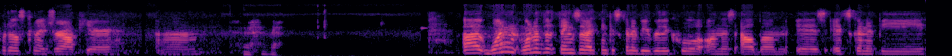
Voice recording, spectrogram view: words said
What else can I drop here? Um, uh, one one of the things that I think is going to be really cool on this album is it's going to be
